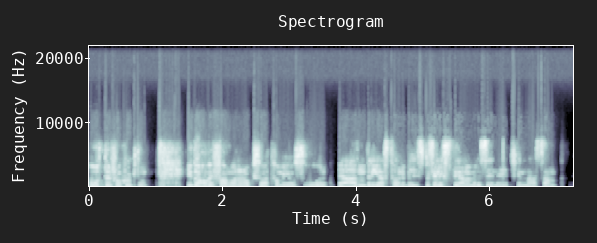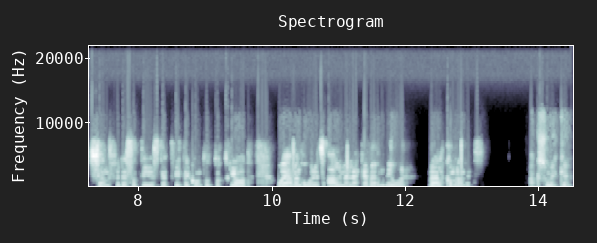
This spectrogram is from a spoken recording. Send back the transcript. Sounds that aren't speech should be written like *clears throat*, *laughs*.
Åter från sjukdom. Idag har vi förmånen också att ha med oss Andreas Törneby, specialist i allmänmedicin i Kina samt känd för det satiriska Twitterkontot Dr. Glad och även årets allmänläkarvän i år. Välkommen Andreas! Tack så mycket!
